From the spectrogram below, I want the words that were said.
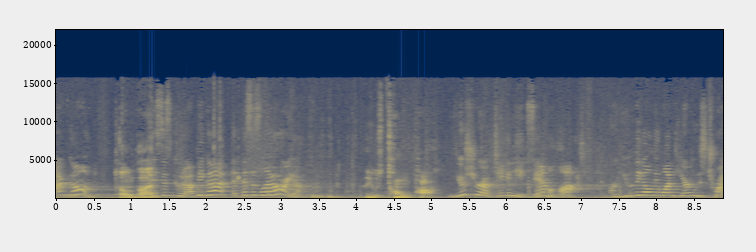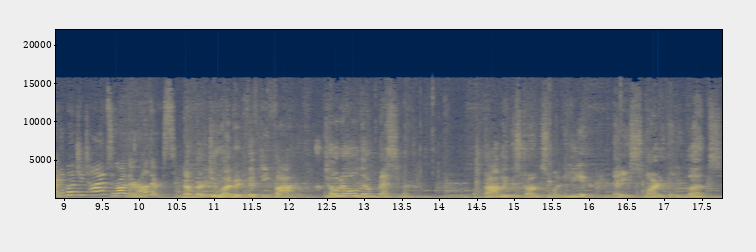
I'm Gon. Tone pot? This is Kurapika, and this is Leorio. I think it was Tong Pa. You sure have taken the exam a lot. Are you the only one here who's tried a bunch of times, or are there others? Number 255, Todo the Wrestler. Probably the strongest one here, and he's smarter than he looks.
